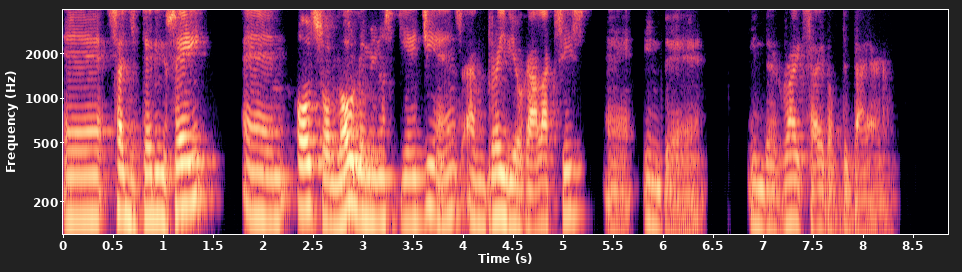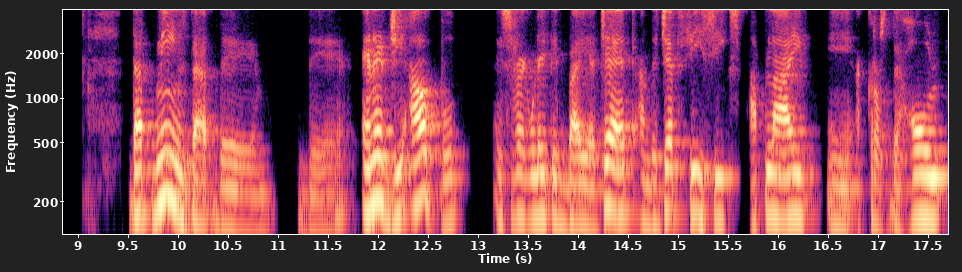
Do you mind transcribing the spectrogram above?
uh, Sagittarius A, and also low luminosity AGNs and radio galaxies uh, in the in the right side of the diagram. That means that the the energy output is regulated by a jet and the jet physics apply uh, across the whole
